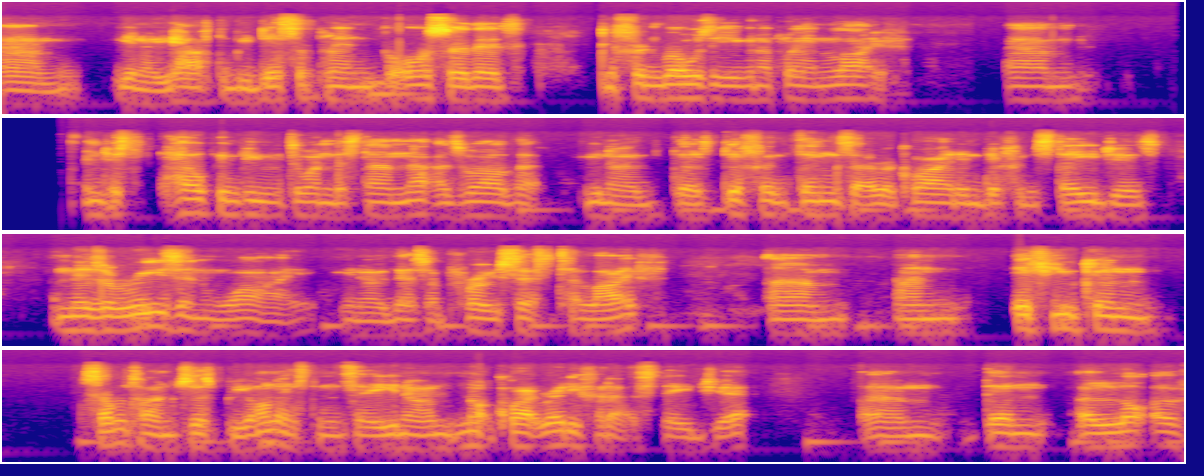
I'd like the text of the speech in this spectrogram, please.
Um, you know you have to be disciplined but also there's different roles that you're going to play in life. Um, and just helping people to understand that as well that you know there's different things that are required in different stages. And there's a reason why you know there's a process to life. Um, and if you can sometimes just be honest and say you know i'm not quite ready for that stage yet um, then a lot of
